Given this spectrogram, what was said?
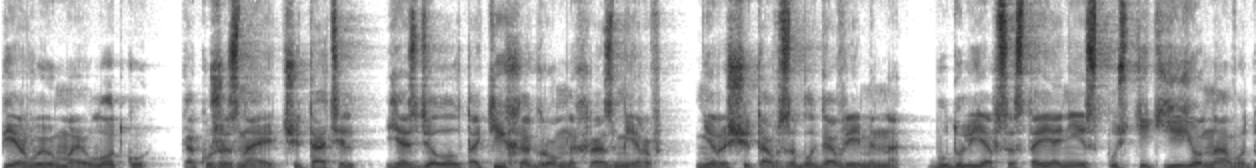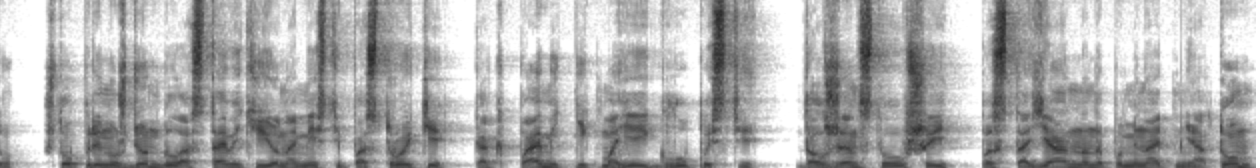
Первую мою лодку, как уже знает читатель, я сделал таких огромных размеров, не рассчитав заблаговременно, буду ли я в состоянии спустить ее на воду, что принужден был оставить ее на месте постройки как памятник моей глупости, долженствовавший постоянно напоминать мне о том,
